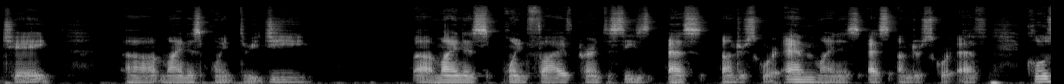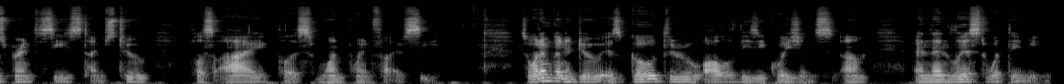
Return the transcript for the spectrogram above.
j uh, minus 0.3 g uh, minus 0.5 parentheses s underscore m minus s underscore f close parentheses times 2 plus i plus 1.5 c. So what I'm going to do is go through all of these equations um, and then list what they mean.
